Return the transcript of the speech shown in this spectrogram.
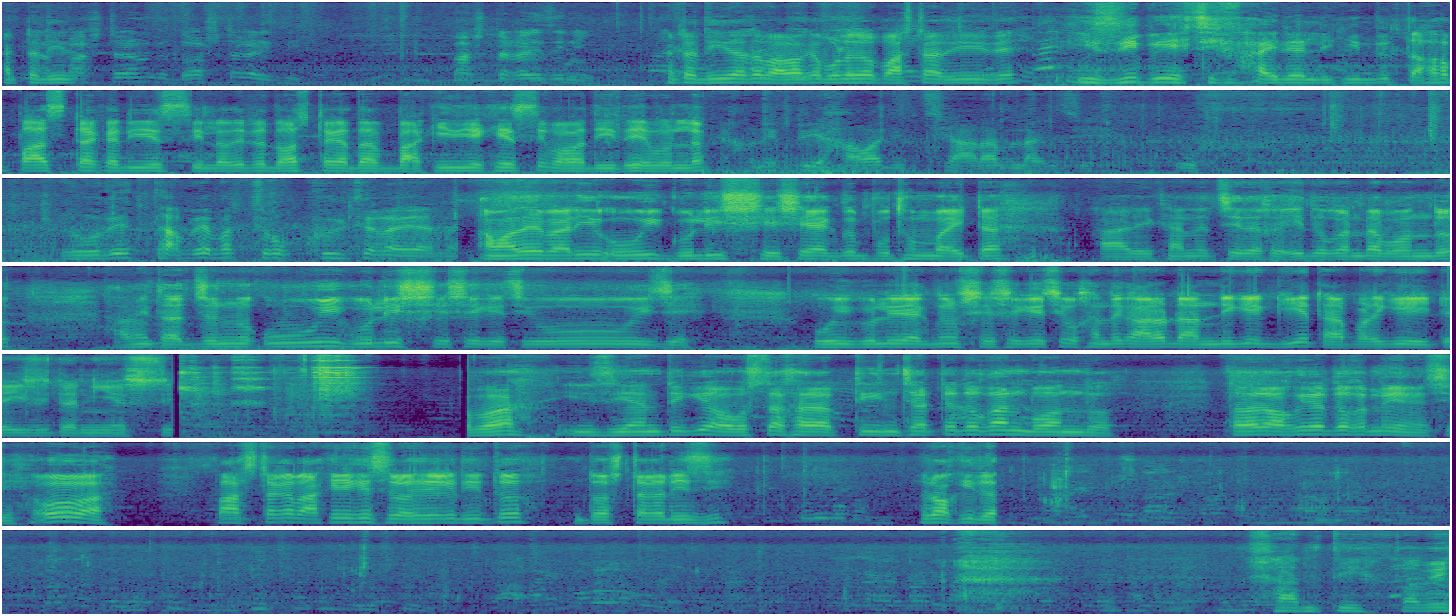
একটা দিন দশ টাকা দশ দিই। একটা দিয়ে দাও তো বাবাকে বলে দেবো পাঁচ টাকা দিয়ে দিতে। ইজি পেয়েছি ফাইনালি কিন্তু তাও পাঁচ টাকা দিয়ে এসেছিল। এটা দশ টাকা দাম বাকি রেখে এসেছি বাবা দিয়ে দেবে বললাম। এখন একটু হাওয়া দিচ্ছে আরাম লাগছে। রোদের তাপে আমার চোখ খুলছে না যেন। আমাদের বাড়ি ওই গলির শেষে একদম প্রথম বাড়িটা। আর এখানে হচ্ছে দেখো এই দোকানটা বন্ধ। আমি তার জন্য ওই গলির শেষে গেছি ওই যে ওই গলির একদম শেষে গেছি। ওখান থেকে আরও ডান দিকে গিয়ে তারপরে গিয়ে এইটা ইজিটা নিয়ে এসেছি। বাবা ইজি আনতে কি অবস্থা খারাপ? তিন চারটে দোকান বন্ধ। তাহলে অকিদার দোকান থেকে এনেছি। ও বাবা পাঁচ টাকা বাকি রেখেছি রকিদাকে দিত দশ টাকা ইজি রকিদা শান্তি তবে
